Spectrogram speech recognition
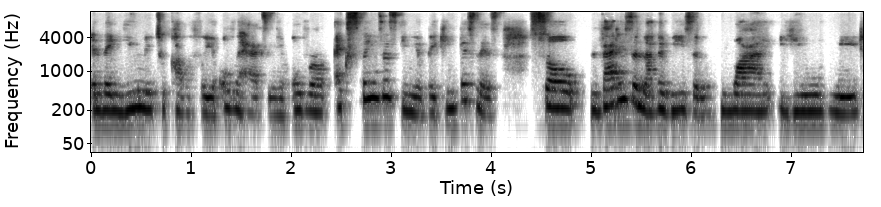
and then you need to cover for your overheads and your overall expenses in your baking business. So that is another reason why you need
